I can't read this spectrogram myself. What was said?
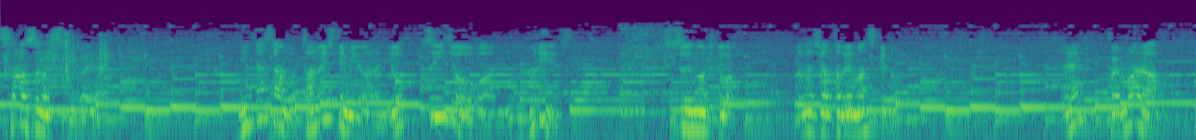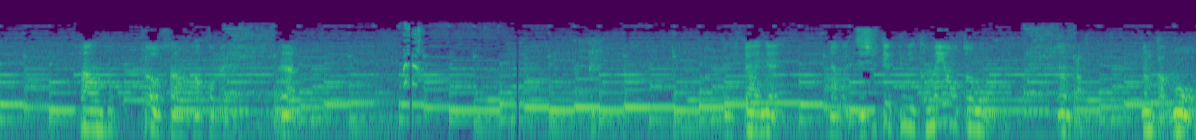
そろそろ次がや皆さんも試してみるから4つ以上はもう無理です。普通の人は。私は食べますけど。え？これまだ、三今日3箱目ですね。絶対ね、なんか自主的に止めようと思う。なんか、なんかもう、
